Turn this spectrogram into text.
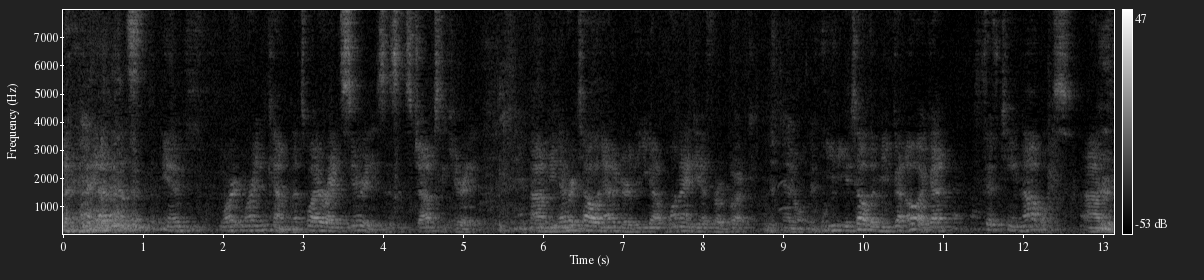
yeah, you know, more, more income, that's why I write series, is it's job security. Um, you never tell an editor that you got one idea for a book. And You, you tell them you've got, oh, I got fifteen novels. Um,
